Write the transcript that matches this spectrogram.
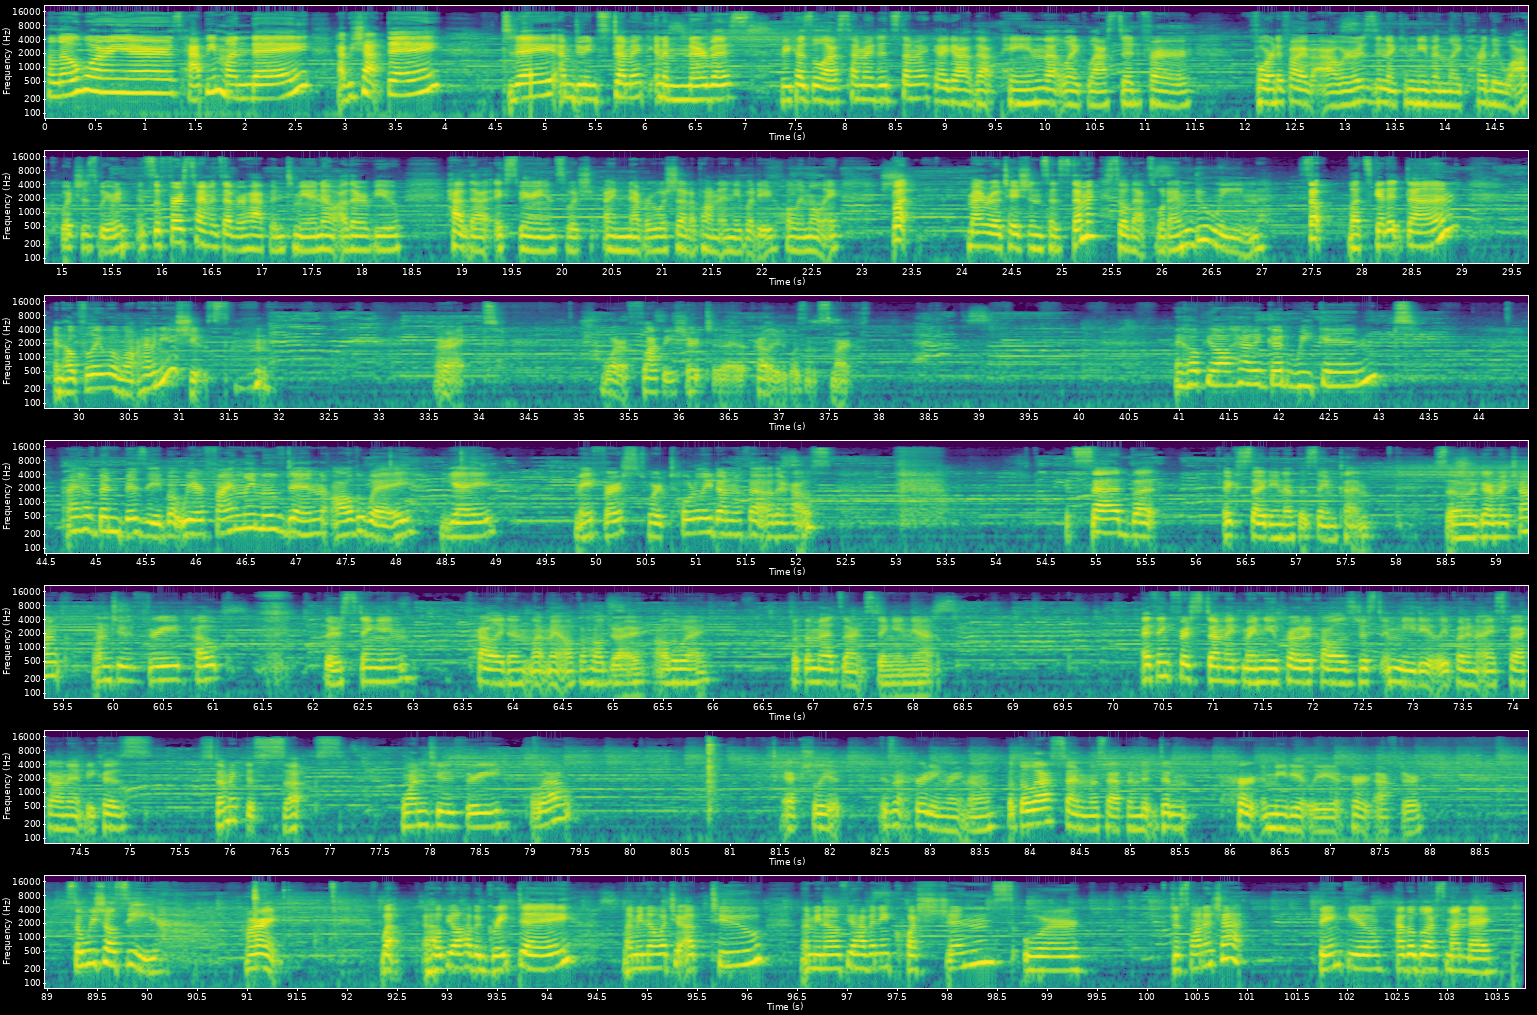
Hello, warriors. Happy Monday. Happy chat day. Today I'm doing stomach and I'm nervous because the last time I did stomach, I got that pain that like lasted for four to five hours and I couldn't even like hardly walk, which is weird. It's the first time it's ever happened to me. I know other of you have that experience, which I never wish that upon anybody. Holy moly. But my rotation says stomach, so that's what I'm doing. So let's get it done and hopefully we won't have any issues. Alright. Wore a floppy shirt today. That probably wasn't smart. I hope you all had a good weekend. I have been busy, but we are finally moved in all the way. Yay. May 1st. We're totally done with that other house. It's sad, but exciting at the same time. So I grabbed my chunk, one, two, three, poke. They're stinging. Probably didn't let my alcohol dry all the way. But the meds aren't stinging yet. I think for stomach, my new protocol is just immediately put an ice pack on it because stomach just sucks. One, two, three, pull out. Actually, it isn't hurting right now. But the last time this happened, it didn't hurt immediately. It hurt after. So we shall see. All right. Well, I hope you all have a great day. Let me know what you're up to. Let me know if you have any questions or just want to chat. Thank you. Have a blessed Monday.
